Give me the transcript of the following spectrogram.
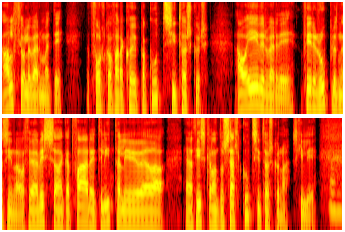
alþjóli verðmæti fólk á að fara að kaupa Gucci töskur á yfirverði fyrir rúplutna sína og þegar vissi að það gæti farið til Ítalíu eða, eða Þískaland og selt Gucci töskuna, skilji. Uh -huh.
